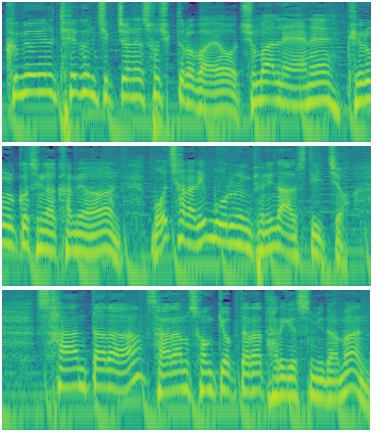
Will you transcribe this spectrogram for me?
금요일 퇴근 직전에 소식 들어봐요. 주말 내내 괴로울 거 생각하면 뭐 차라리 모르는 편이 나을 수도 있죠. 산 따라 사람 성격 따라 다르겠습니다만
